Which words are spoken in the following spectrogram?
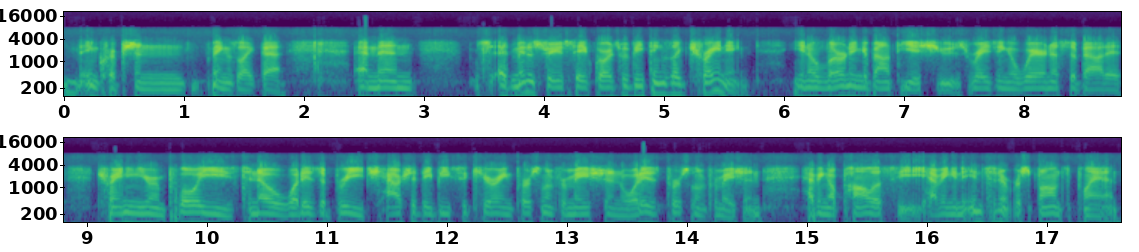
encryption things like that, and then administrative safeguards would be things like training you know, learning about the issues, raising awareness about it, training your employees to know what is a breach, how should they be securing personal information, what is personal information, having a policy, having an incident response plan.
